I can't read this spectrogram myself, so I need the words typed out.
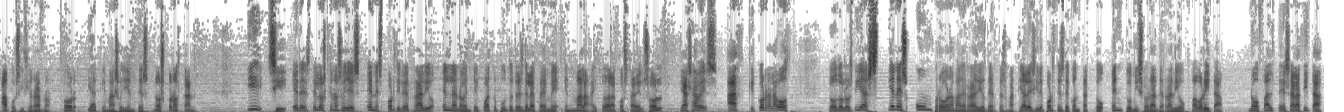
a posicionarnos mejor y a que más oyentes nos conozcan. Y si eres de los que nos oyes en Sport Direct Radio en la 94.3 de la FM en Málaga y toda la Costa del Sol, ya sabes, haz que corra la voz todos los días tienes un programa de radio de artes marciales y deportes de contacto en tu emisora de radio favorita. No faltes a la cita.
